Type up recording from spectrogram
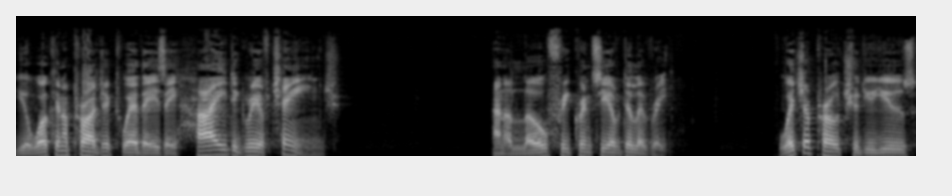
You're working a project where there is a high degree of change and a low frequency of delivery. Which approach should you use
